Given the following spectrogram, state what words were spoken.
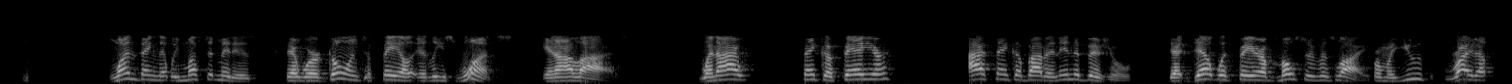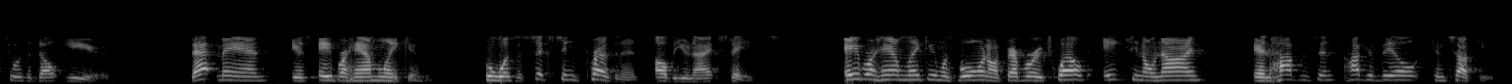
One thing that we must admit is that we're going to fail at least once in our lives. When I think of failure, I think about an individual that dealt with failure most of his life, from a youth right up to his adult years. That man is Abraham Lincoln, who was the 16th president of the United States. Abraham Lincoln was born on February 12, 1809 in Hodgenville, Kentucky.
